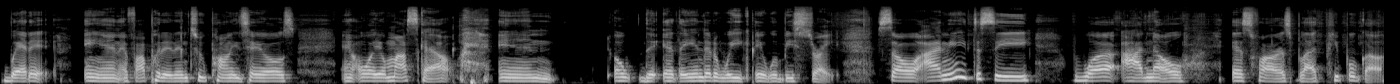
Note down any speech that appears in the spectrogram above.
wet it and if I put it in two ponytails and oil my scalp and oh, the, at the end of the week, it would be straight. So I need to see what I know as far as black people go.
